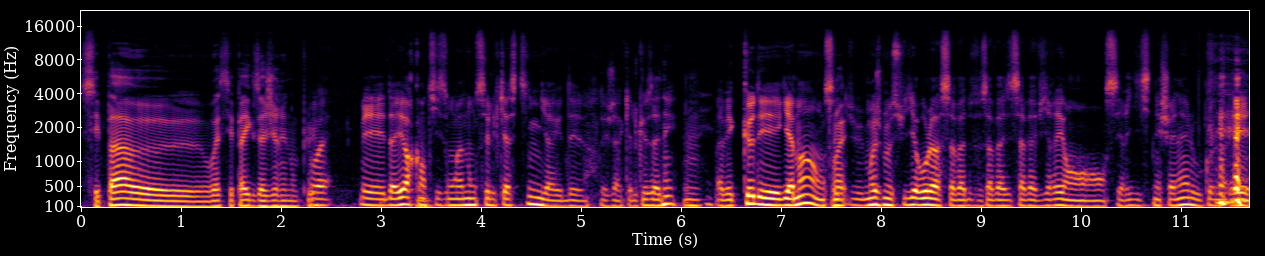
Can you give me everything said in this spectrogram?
c'est pas, euh, ouais, c'est pas exagéré non plus. Ouais. Mais d'ailleurs, quand ils ont annoncé le casting il y a dé- déjà quelques années, Mm. avec que des gamins, on Ouais. moi je me suis dit, oh là, ça va, ça va, ça va virer en, en série Disney Channel ou quoi. et,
